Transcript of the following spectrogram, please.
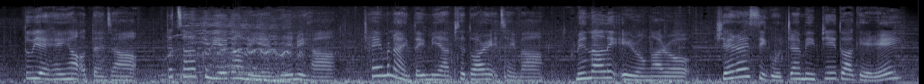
။သူ့ရဲ့ဟိန်းဟောက်အတန်ကြောင့်တခြားသူရဲကောင်းတွေရဲ့မြင်းတွေဟာထိမ့်မနိုင်သိမ်းမရဖြစ်သွားတဲ့အချိန်မှာမင်းသားလေးအေရွန်ကတော့ရဲရိုက်စီကိုတန်ပြီးပြေးသွားခဲ့တယ်။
